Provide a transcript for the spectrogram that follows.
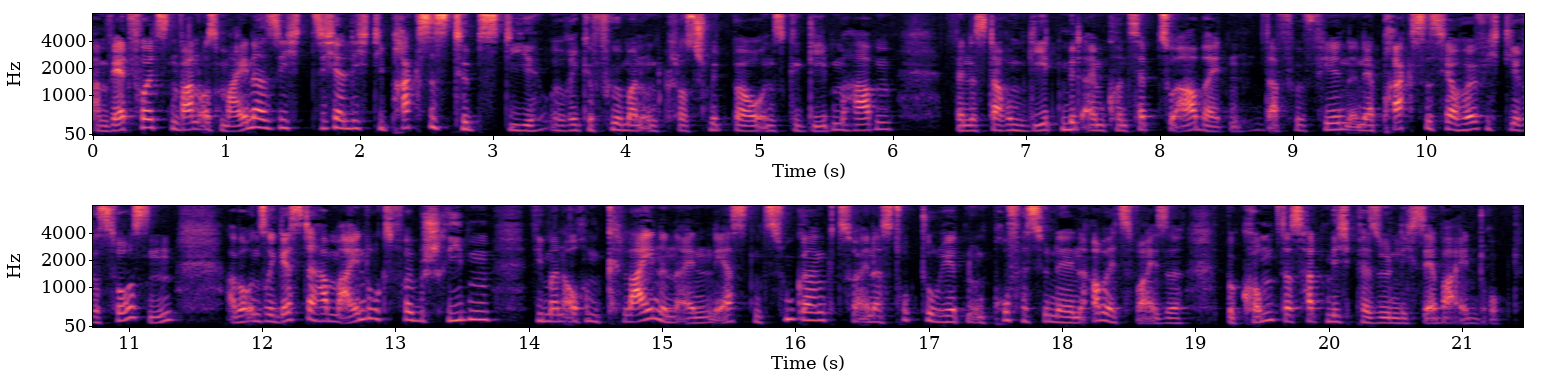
Am wertvollsten waren aus meiner Sicht sicherlich die Praxistipps, die Ulrike Fürmann und Klaus Schmidtbauer uns gegeben haben, wenn es darum geht, mit einem Konzept zu arbeiten. Dafür fehlen in der Praxis ja häufig die Ressourcen, aber unsere Gäste haben eindrucksvoll beschrieben, wie man auch im Kleinen einen ersten Zugang zu einer strukturierten und professionellen Arbeitsweise bekommt. Das hat mich persönlich sehr beeindruckt.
